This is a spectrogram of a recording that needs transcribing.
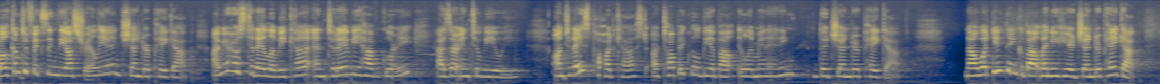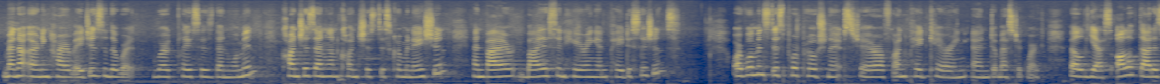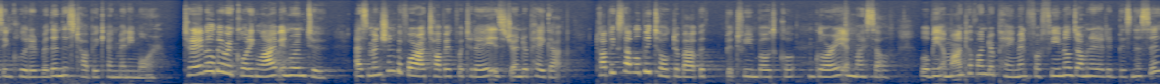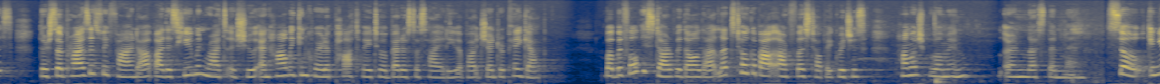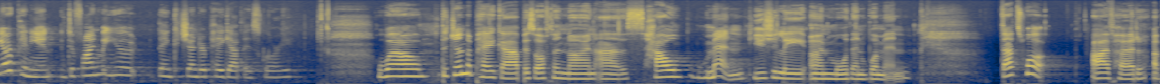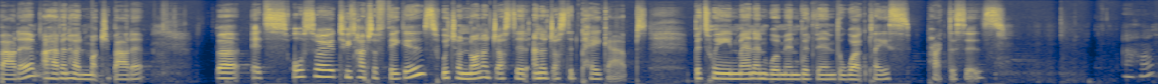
Welcome to Fixing the Australian Gender Pay Gap. I'm your host today, Lavika, and today we have Glory as our interviewee. On today's podcast, our topic will be about eliminating the gender pay gap. Now, what do you think about when you hear gender pay gap? Men are earning higher wages in the work- workplaces than women, conscious and unconscious discrimination, and bi- bias in hearing and pay decisions? Or women's disproportionate share of unpaid caring and domestic work? Well, yes, all of that is included within this topic and many more. Today we'll be recording live in room 2. As mentioned before, our topic for today is gender pay gap. Topics that will be talked about bet- between both Gl- Glory and myself will be amount of underpayment for female dominated businesses, the surprises we found out by this human rights issue, and how we can create a pathway to a better society about gender pay gap. But before we start with all that, let's talk about our first topic, which is how much women earn less than men. So, in your opinion, define what you think gender pay gap is, Glory. Well, the gender pay gap is often known as how men usually earn more than women. That's what I've heard about it. I haven't heard much about it. But it's also two types of figures, which are non adjusted and adjusted pay gaps between men and women within the workplace practices. Uh huh.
